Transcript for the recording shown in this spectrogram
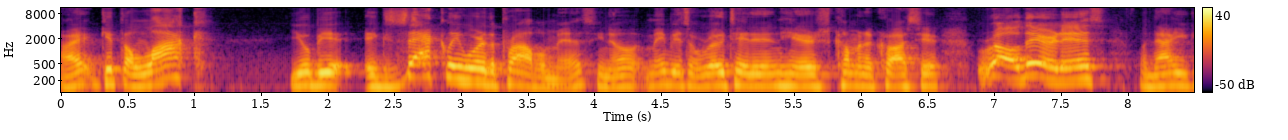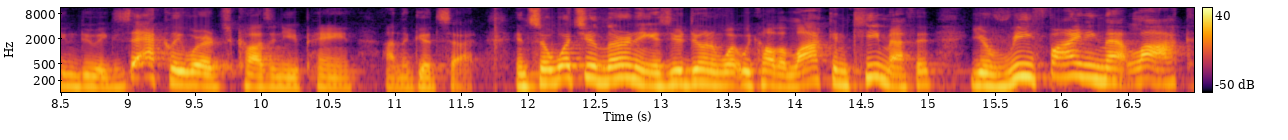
all right, get the lock, you'll be exactly where the problem is. You know, maybe it's a rotated in here, it's coming across here. Oh, there it is. Well, now you can do exactly where it's causing you pain on the good side. And so what you're learning is you're doing what we call the lock and key method. You're refining that lock,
